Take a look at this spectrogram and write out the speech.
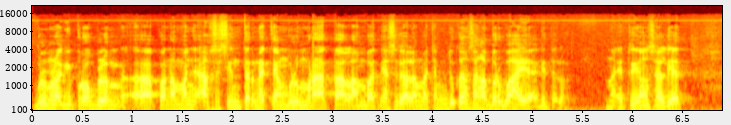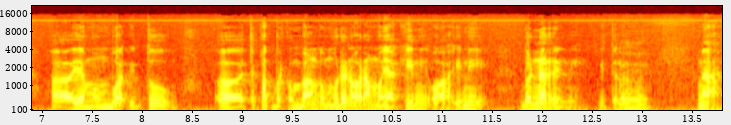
Belum lagi problem apa namanya akses internet yang belum merata, lambatnya segala macam itu kan sangat berbahaya gitu loh. Nah itu yang saya lihat eh, yang membuat itu eh, cepat berkembang, kemudian orang meyakini wah ini benar ini gitu loh. Nah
